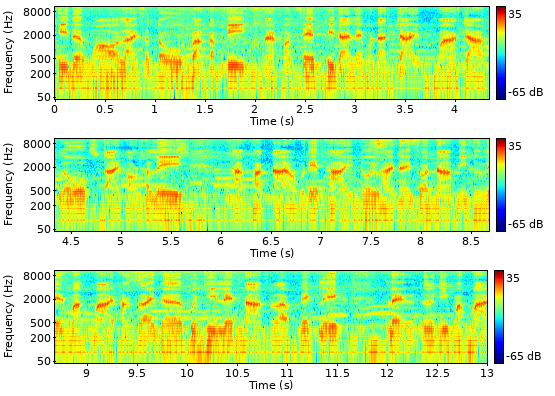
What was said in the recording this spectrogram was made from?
ที่เดอะมอลล์ไลท์สตูบางกะปิในคอนเซปต์ที่ได้แรงบันดาลใจมาจากโลกใต้ท้องทะเล ทางภาคใต้ของประเทศไทย โดยภายในส่วนน้ำมีเครื่องเล่นมากมายทั้งสไลเดอร์พื้นที่เล่นน้ำสำหรับเด็กเล็ก และอื่นๆอีกมากมาย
